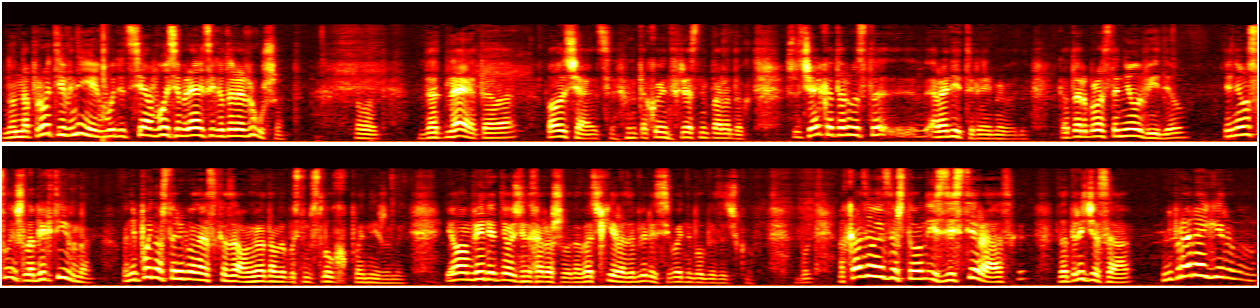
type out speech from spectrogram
Но напротив них будет 7-8 реакций, которые рушат. Вот. Да для этого получается такой интересный парадокс. Что человек, которого сто- родители, я имею в виду, который просто не увидел и не услышал объективно. Он не понял, что ребенок сказал. У него там, допустим, слух пониженный. И он видит не очень хорошо. Там очки разбились, сегодня был без очков. Вот. Оказывается, что он из 10 раз за 3 часа не прореагировал.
